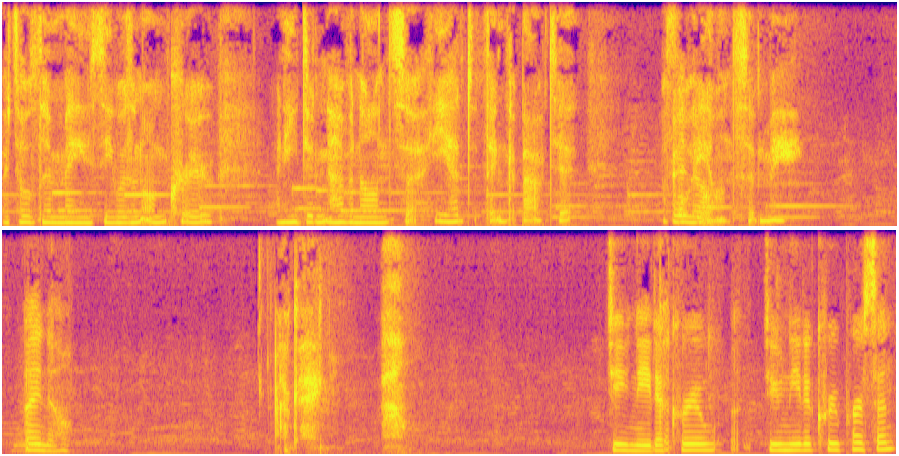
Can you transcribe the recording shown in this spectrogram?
I told him Maisie wasn't on crew and he didn't have an answer. He had to think about it before he answered me. I know. Okay. Do you need a crew? Do you need a crew person?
